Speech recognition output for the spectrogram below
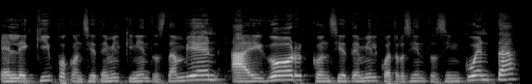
El equipo con 7500 también. Aigor con 7450.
